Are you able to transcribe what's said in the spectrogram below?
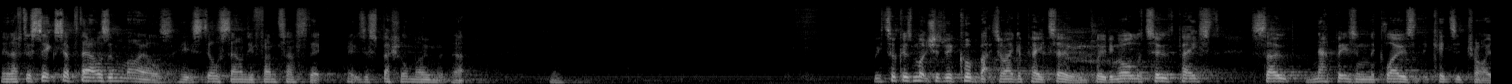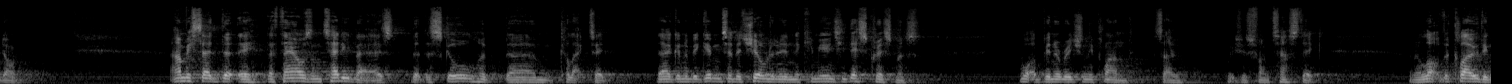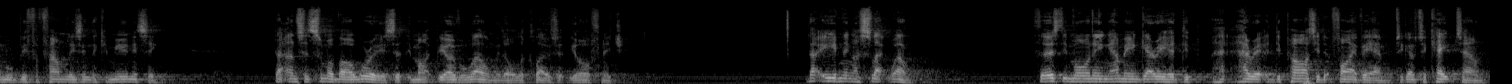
And after six thousand miles, it still sounded fantastic. It was a special moment, that. Hmm. We took as much as we could back to Agape 2, including all the toothpaste, soap, nappies, and the clothes that the kids had tried on. And we said that the, the thousand teddy bears that the school had um, collected, they're going to be given to the children in the community this Christmas. What had been originally planned, so, which was fantastic. And a lot of the clothing will be for families in the community. That answered some of our worries that they might be overwhelmed with all the clothes at the orphanage. That evening I slept well. Thursday morning, Amy and Gary had, de- Harriet had departed at 5am to go to Cape Town.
